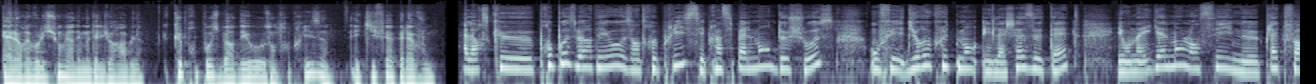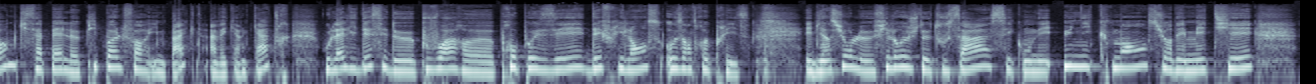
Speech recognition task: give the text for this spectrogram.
et à leur évolution vers des modèles durables. Que propose Burdeo aux entreprises et qui fait appel à vous? Alors, ce que propose Burdeo aux entreprises, c'est principalement deux choses. On fait du recrutement et de la chasse de tête, et on a également lancé une plateforme qui s'appelle People for Impact, avec un 4, où là, l'idée, c'est de pouvoir euh, proposer des freelances aux entreprises. Et bien sûr, le fil rouge de tout ça, c'est qu'on est uniquement sur des métiers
